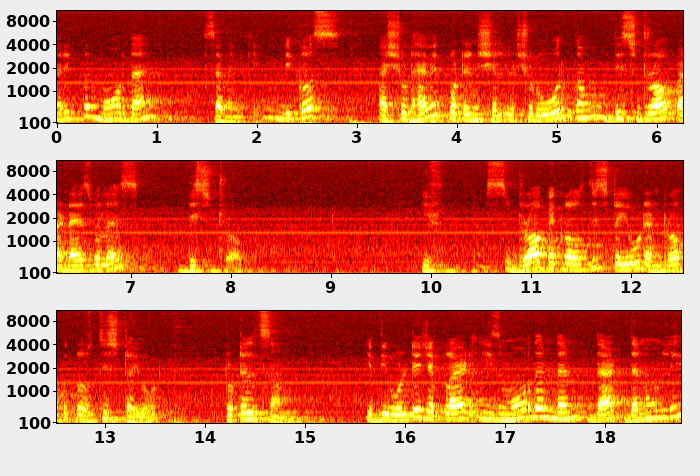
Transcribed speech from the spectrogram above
I require more than 7k because I should have a potential it should overcome this drop and as well as this drop. If drop across this diode and drop across this diode total sum if the voltage applied is more than then that then only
